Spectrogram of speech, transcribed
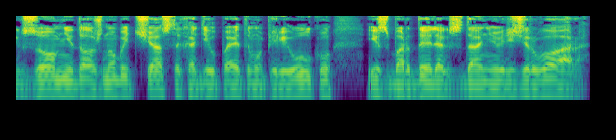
Икзомни, должно быть, часто ходил по этому переулку из борделя к зданию резервуара.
